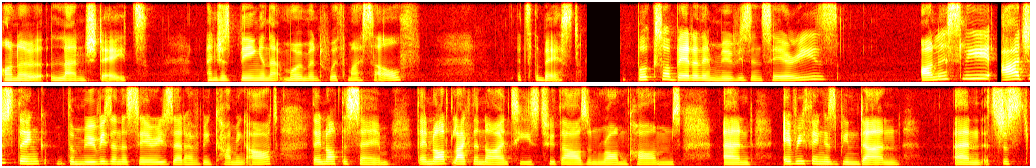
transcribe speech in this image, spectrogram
on a lunch date and just being in that moment with myself. It's the best. Books are better than movies and series honestly, I just think the movies and the series that have been coming out, they're not the same. They're not like the 90s, 2000 rom coms, and everything has been done, and it's just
